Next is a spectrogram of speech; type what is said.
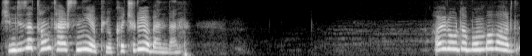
şimdi de tam tersini yapıyor. Kaçırıyor benden. Hayır orada bomba vardı.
